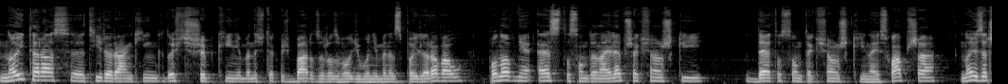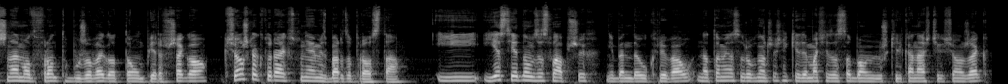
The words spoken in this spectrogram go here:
No i teraz e, tier ranking, dość szybki, nie będę się tu jakoś bardzo rozwodził, bo nie będę spoilerował. Ponownie S to są te najlepsze książki, D to są te książki najsłabsze. No i zaczynamy od frontu burzowego, tomu pierwszego. Książka, która jak wspomniałem jest bardzo prosta i jest jedną ze słabszych, nie będę ukrywał. Natomiast równocześnie, kiedy macie za sobą już kilkanaście książek,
